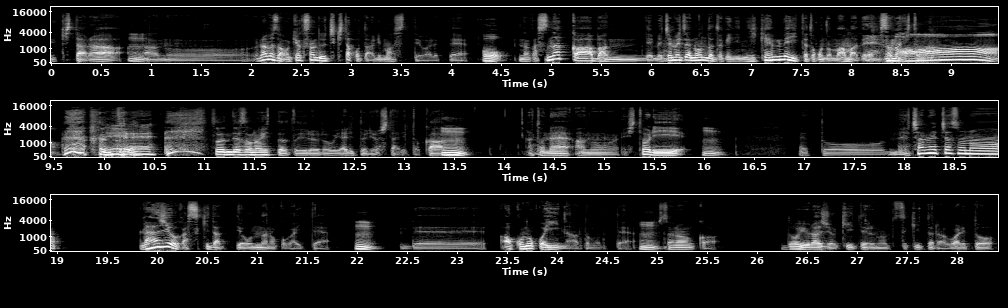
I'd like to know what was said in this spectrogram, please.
来たら、うんあのーラムさんお客さんでうち来たことありますって言われて。なんかスナックアーバンでめちゃめちゃ飲んだ時に2軒目に行ったところのママで、その人が。ああ。へえ。そんでその人といろいろやりとりをしたりとか、うん。あとね、あの、一人、うん。えっと、めちゃめちゃその、ラジオが好きだっていう女の子がいて、うん。で、あ、この子いいなと思って、うんそしたらなんか、どういうラジオ聞いてるのって聞いたら割と、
